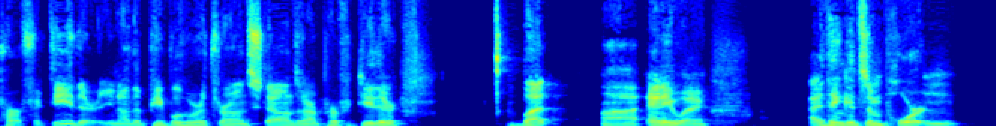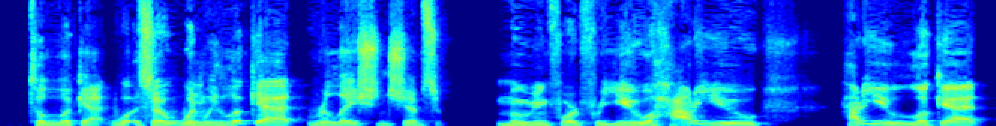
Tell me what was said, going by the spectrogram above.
perfect either. You know, the people who are throwing stones aren't perfect either. But uh, anyway, I think it's important to look at. So when we look at relationships moving forward for you, how do you how do you look at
